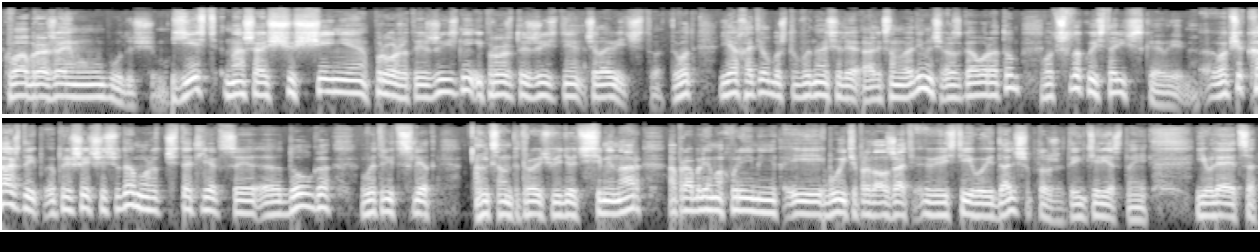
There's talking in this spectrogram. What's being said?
к воображаемому будущему. Есть наше ощущение прожитой жизни и прожитой жизни человечества. Вот я хотел бы, чтобы вы начали, Александр Владимирович, разговор о том, вот что такое историческое время. Вообще каждый, пришедший сюда, может читать лекции э, долго, вы 30 лет Александр Петрович, ведете семинар о проблемах времени и будете продолжать вести его и дальше, потому что это интересно и является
